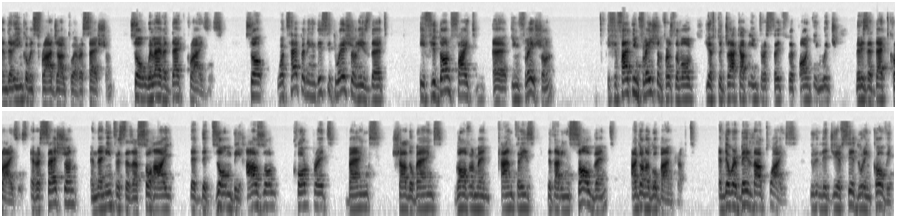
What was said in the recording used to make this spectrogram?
and their income is fragile to a recession. So we'll have a debt crisis. So what's happening in this situation is that if you don't fight uh, inflation, if you fight inflation, first of all, you have to jack up interest rates to the point in which there is a debt crisis, a recession, and then interest rates are so high that the zombie household, corporates, banks, shadow banks, government, countries that are insolvent are going to go bankrupt. And they were bailed out twice during the GFC, during COVID.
